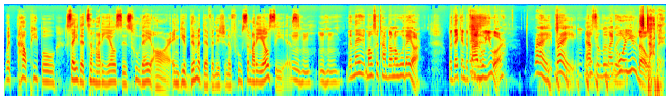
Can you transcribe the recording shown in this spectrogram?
what how people say that somebody else is who they are and give them a definition of who somebody else is. Mm-hmm, mm-hmm. And they most of the time don't know who they are, but they can define who you are. Right, right. Absolutely. Like, who are you though? Stop it.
